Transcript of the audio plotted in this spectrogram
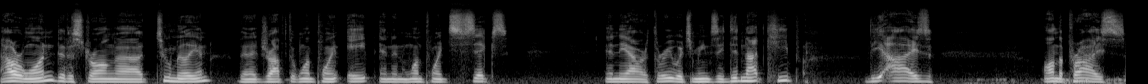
Hour one did a strong uh, 2 million. Then it dropped to 1.8 and then 1.6 in the hour three, which means they did not keep the eyes on the prize,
